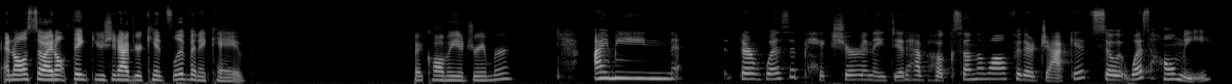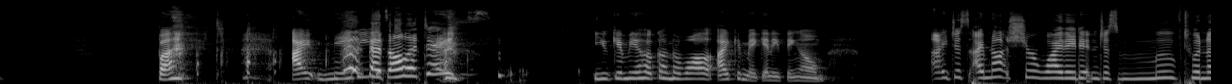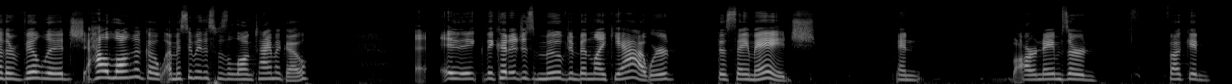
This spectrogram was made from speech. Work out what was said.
and also i don't think you should have your kids live in a cave but call me a dreamer I mean, there was a picture and they did have hooks on the wall for their jackets, so it was homey. But I maybe that's all it takes. You give me a hook on the wall, I can make anything home. i just i'm not sure why they didn't just move to another village. How long ago i'm assuming this was a long time ago. Uh, it, they could have just moved and been like yeah we're the same age. And our names are fucking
